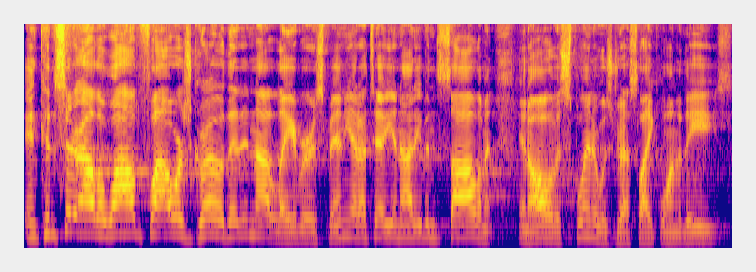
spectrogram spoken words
And consider how the wildflowers grow. They did not labor or spin, yet I tell you, not even Solomon in all of his splendor was dressed like one of these.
